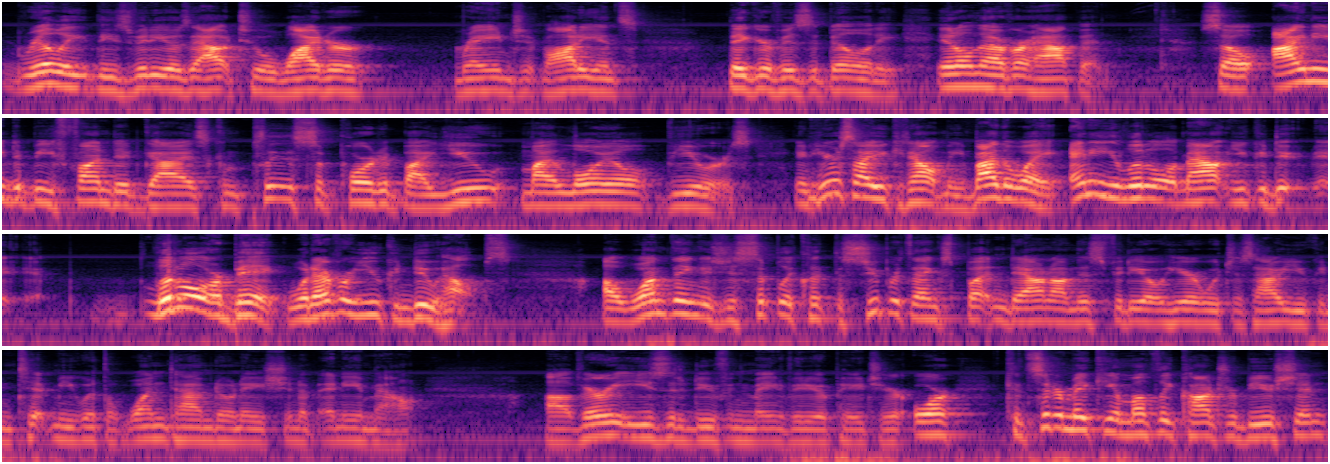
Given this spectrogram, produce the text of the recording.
really these videos out to a wider range of audience, bigger visibility. It'll never happen. So I need to be funded, guys, completely supported by you, my loyal viewers. And here's how you can help me. By the way, any little amount you could do, little or big, whatever you can do helps. Uh, one thing is just simply click the super thanks button down on this video here, which is how you can tip me with a one-time donation of any amount. Uh, very easy to do from the main video page here. Or consider making a monthly contribution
